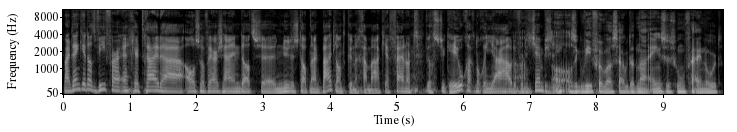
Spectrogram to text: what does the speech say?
Maar denk je dat Wiever en Geertruida al zover zijn dat ze nu de stap naar het buitenland kunnen gaan maken? Ja, Feyenoord wil ze natuurlijk heel graag nog een jaar houden voor de Champions League. Als ik Wiever was, zou ik dat na één seizoen Feyenoord...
